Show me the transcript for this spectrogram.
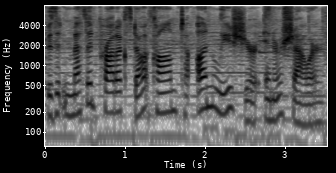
Visit methodproducts.com to unleash your inner shower.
